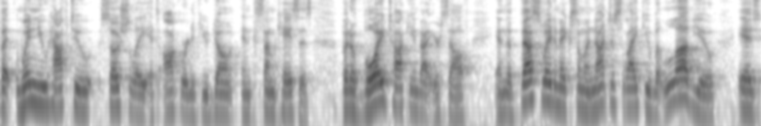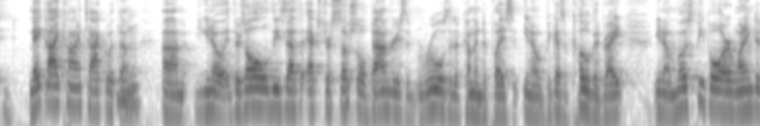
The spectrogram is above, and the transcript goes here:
but when you have to socially, it's awkward if you don't in some cases. But avoid talking about yourself. And the best way to make someone not just like you but love you is make eye contact with them. Um, you know, there's all these other extra social boundaries and rules that have come into place, you know, because of COVID, right? You know, most people are wanting to,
